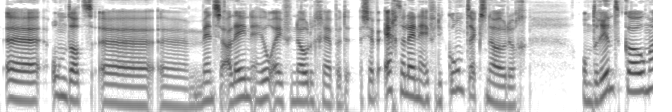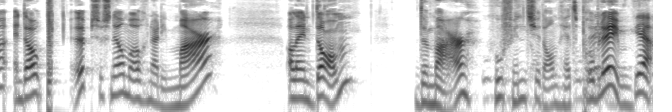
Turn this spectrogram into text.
Eh, omdat mensen alleen heel even nodig hebben. de- ze hebben echt alleen even de context nodig om erin te komen. En dan, up, zo snel mogelijk naar die maar. Alleen dan, de maar, hoe vind je dan het probleem? Ja,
